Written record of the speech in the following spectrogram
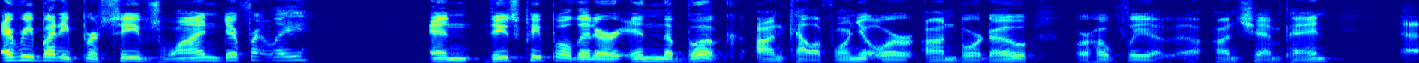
everybody perceives wine differently, and these people that are in the book on California or on Bordeaux or hopefully uh, uh on Champagne. Uh,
